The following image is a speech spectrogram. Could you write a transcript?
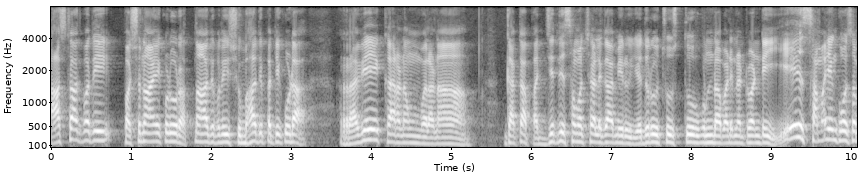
రాష్ట్రాధిపతి పశునాయకుడు రత్నాధిపతి శుభాధిపతి కూడా రవే కారణం వలన గత పద్దెనిమిది సంవత్సరాలుగా మీరు ఎదురు చూస్తూ ఉండబడినటువంటి ఏ సమయం కోసం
